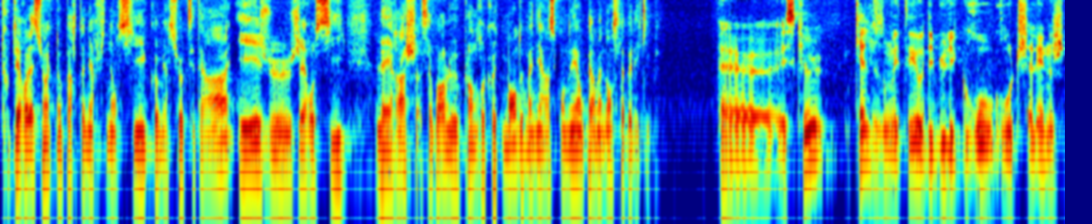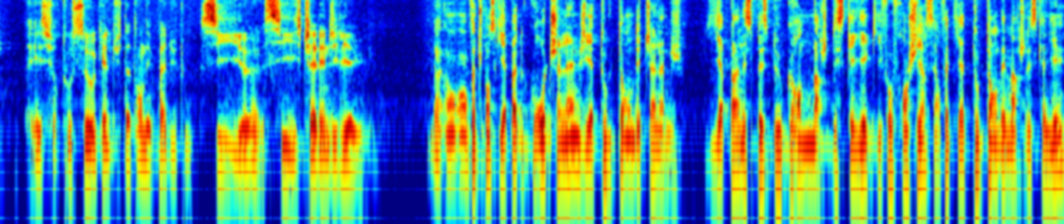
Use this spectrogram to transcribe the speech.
toutes les relations avec nos partenaires financiers, commerciaux, etc. Et je gère aussi la RH, à savoir le plan de recrutement, de manière à ce qu'on ait en permanence la bonne équipe. Euh, Est-ce que quels ont été au début les gros gros challenges? Et surtout ceux auxquels tu t'attendais pas du tout Si euh, si challenge il y a eu. Ben, en fait, je pense qu'il n'y a pas de gros challenge, il y a tout le temps des challenges il n'y a pas une espèce de grande marche d'escalier qu'il faut franchir. C'est en fait, il y a tout le temps des marches d'escalier.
